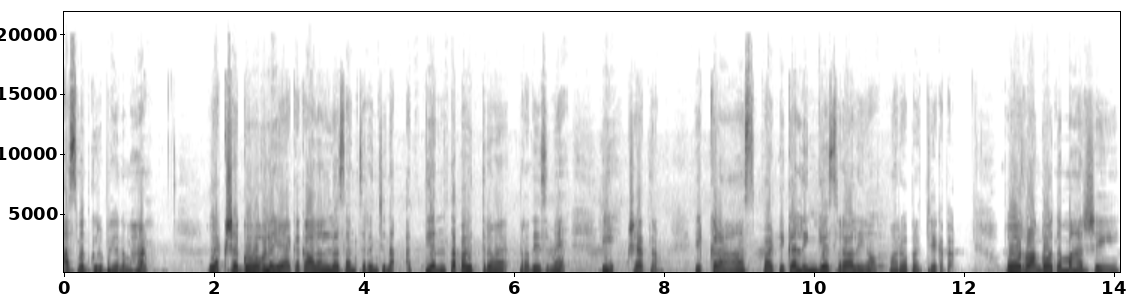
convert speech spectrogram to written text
అస్మద్గురుభ్యో నమ. లక్ష గోవులు ఏకకాలంలో సంచరించిన అత్యంత పవిత్రమైన ప్రదేశమే ఈ క్షేత్రం. ఇక్కడ స్ఫటిక లింగేశ్వరాలయం మరో ప్రత్యేకత. పూర్వం గౌతమ్ మహర్షి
